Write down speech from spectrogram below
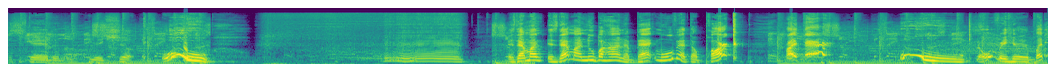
Scared to be shook. Ooh. Is that my is that my new behind the back move at the park? Right there? Ooh, get over here, buddy.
